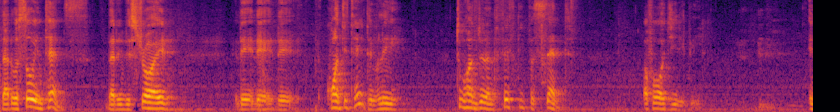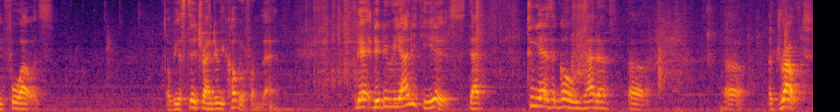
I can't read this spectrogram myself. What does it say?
that was so intense that it destroyed the, the, the quantitatively 250% of our GDP in four hours. And we are still trying to recover from that the, the, the, reality is that two years ago we had a, a, a, a drought,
